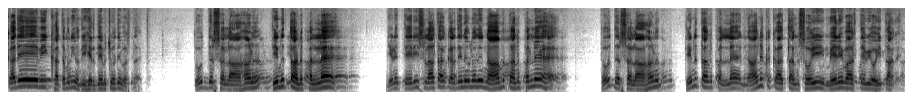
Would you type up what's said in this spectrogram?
ਕਦੇ ਵੀ ਖਤਮ ਨਹੀਂ ਹੁੰਦੀ, ਹਿਰਦੇ ਵਿੱਚ ਉਹਦੇ ਵਸਦਾ ਹੈ। ਤੁਧ ਸਲਾਹਣ, ਤਿੰਨ ਧਨ ਪੱਲੇ। ਜਿਹੜੇ ਤੇਰੀ ਸਲਾਹਤਾ ਕਰਦੇ ਨੇ, ਉਹਨਾਂ ਦੇ ਨਾਮ ਧਨ ਪੱਲੇ ਹੈ। ਤੁਧ ਸਲਾਹਣ, ਤਿੰਨ ਧਨ ਪੱਲੇ। ਨਾਨਕ ਕਾ ਧਨ ਸੋਈ, ਮੇਰੇ ਵਾਸਤੇ ਵੀ ਉਹੀ ਧਨ ਹੈ।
